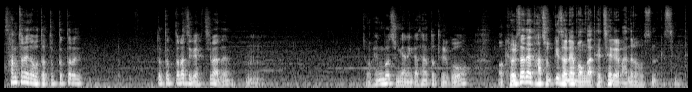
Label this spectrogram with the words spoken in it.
3천에서부터 뚝뚝 떨어 뚝뚝 떨어지게 했지만은 음. 좀 횡보 중이 아닌가 생각도 들고 어, 결사대 다 죽기 전에 뭔가 대책을 만들어 줬으면 좋겠습니다.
